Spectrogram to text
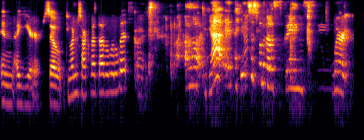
in a year. So do you want to talk about that a little bit? Go ahead. Uh, yeah, I think it's just one of those things where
